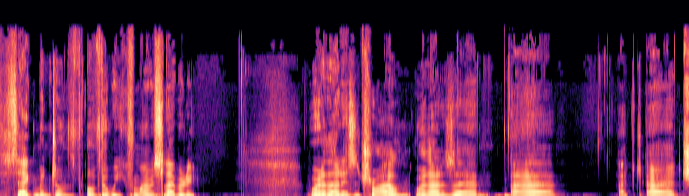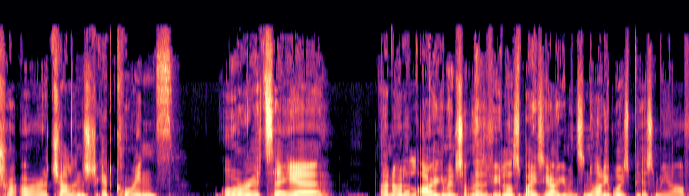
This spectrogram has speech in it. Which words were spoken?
segment of of the week from I'm a Celebrity. Whether that is a trial, or that is a uh, a, a tr- or a challenge to get coins, or it's a uh, I know a little argument, something. There's a few little spicy arguments. Naughty boys piss me off.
